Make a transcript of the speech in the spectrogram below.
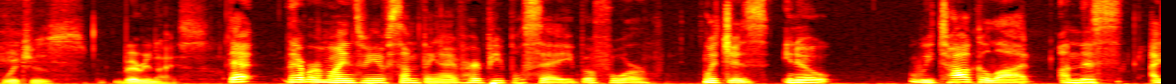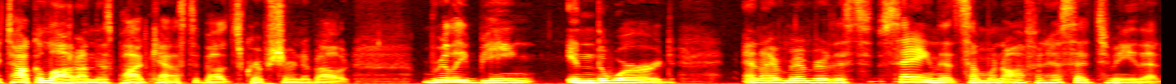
which is very nice. That that reminds me of something I've heard people say before, which is, you know, we talk a lot on this. I talk a lot on this podcast about scripture and about really being in the word. And I remember this saying that someone often has said to me that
